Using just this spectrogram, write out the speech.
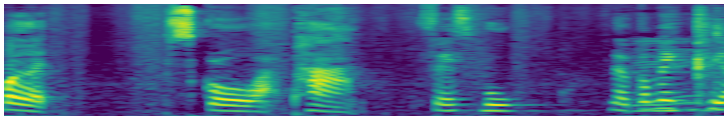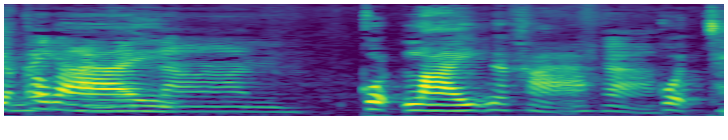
เปิดสครออะผ่าน Facebook แล้วก็ไม่คลิกจะเข้าไปอ่านนานกดไลค์นะคะค่ะกดแช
